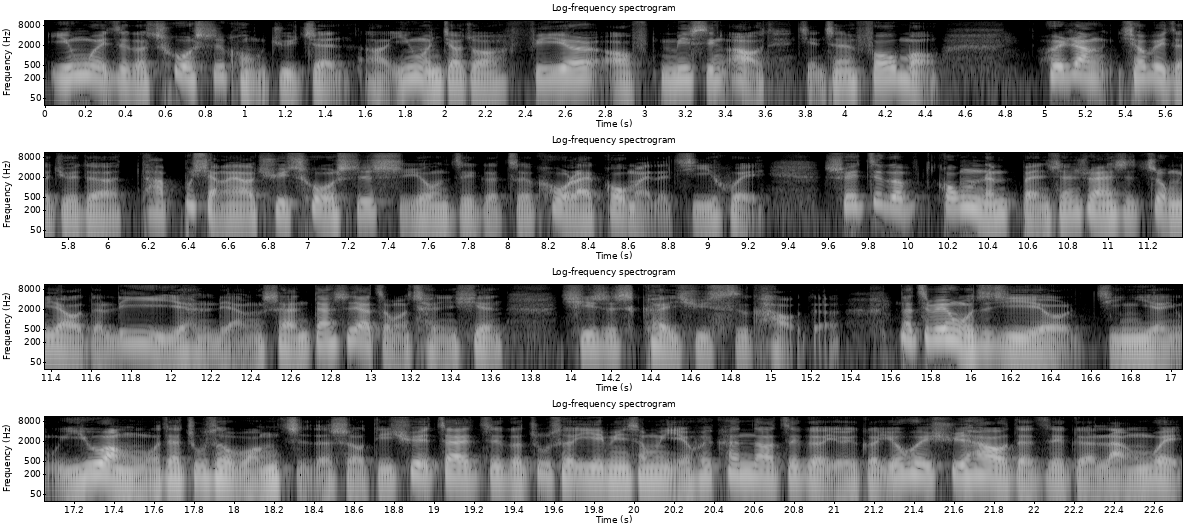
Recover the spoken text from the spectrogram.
因为这个措施恐惧症啊，英文叫做 Fear of Missing Out，简称 FOMO。会让消费者觉得他不想要去错失使用这个折扣来购买的机会，所以这个功能本身虽然是重要的，利益也很良善，但是要怎么呈现，其实是可以去思考的。那这边我自己也有经验，以往我在注册网址的时候，的确在这个注册页面上面也会看到这个有一个优惠序号的这个栏位，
